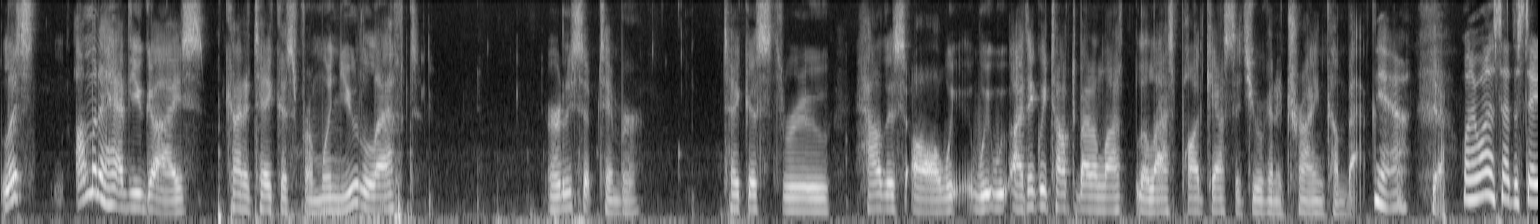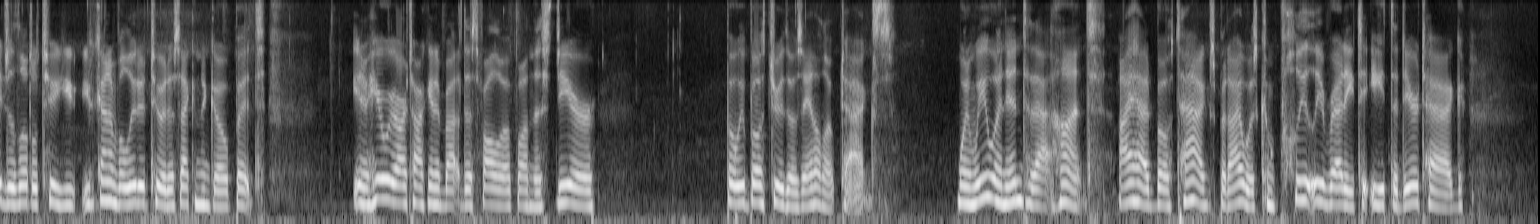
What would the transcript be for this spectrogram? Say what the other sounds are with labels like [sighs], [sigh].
let's. I'm going to have you guys kind of take us from when you left early September. Take us through how this all. We, we, we I think we talked about on last, the last podcast that you were going to try and come back. Yeah. Yeah. Well, I want to set the stage a little too. You you kind of alluded to it a second ago, but you know, here we are talking about this follow up on this deer, but we both drew those antelope tags. When we went into that hunt, I had both tags, but I was completely ready to eat the deer tag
